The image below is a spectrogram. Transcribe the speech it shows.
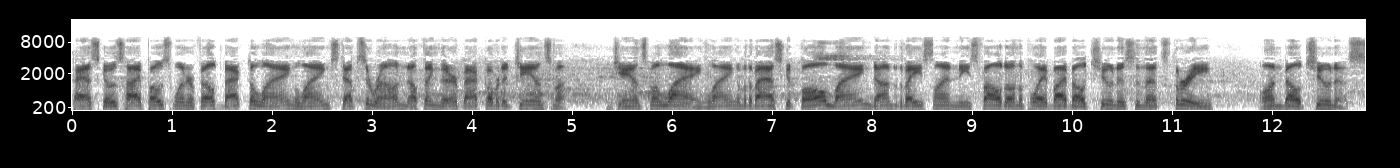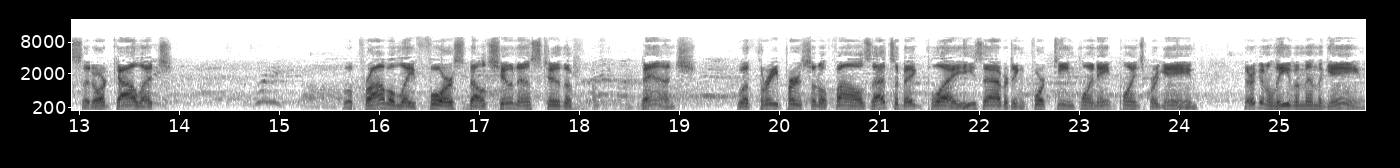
Pass goes high post. Winterfeld back to Lang. Lang steps around. Nothing there. Back over to Jansma. Jansma Lang. Lang over the basketball. Lang down to the baseline, and he's fouled on the play by Belchunas, and that's three on Belchunas. So Dordt College will probably force Belchunas to the bench with three personal fouls. That's a big play. He's averaging 14.8 points per game. They're going to leave him in the game.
